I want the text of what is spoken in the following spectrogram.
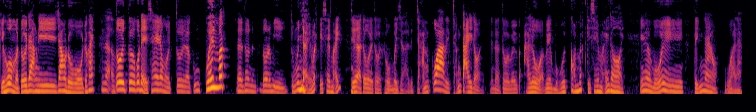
cái hôm mà tôi đang đi giao đồ cho khách dạ. tôi tôi có để xe xong rồi tôi là cũng quên mất. Tôi tôi đã bị chúng nó nhảy mất cái xe máy. Thế là tôi tôi thôi bây giờ là chán quá thì trắng tay rồi. Thế là tôi mới alo ở bên bố ơi con mất cái xe máy rồi. Thế là bố ấy tính nào bố bảo là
